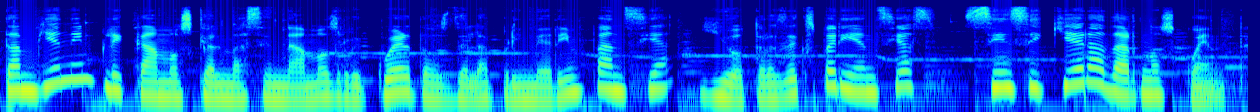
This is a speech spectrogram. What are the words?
también implicamos que almacenamos recuerdos de la primera infancia y otras experiencias sin siquiera darnos cuenta.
